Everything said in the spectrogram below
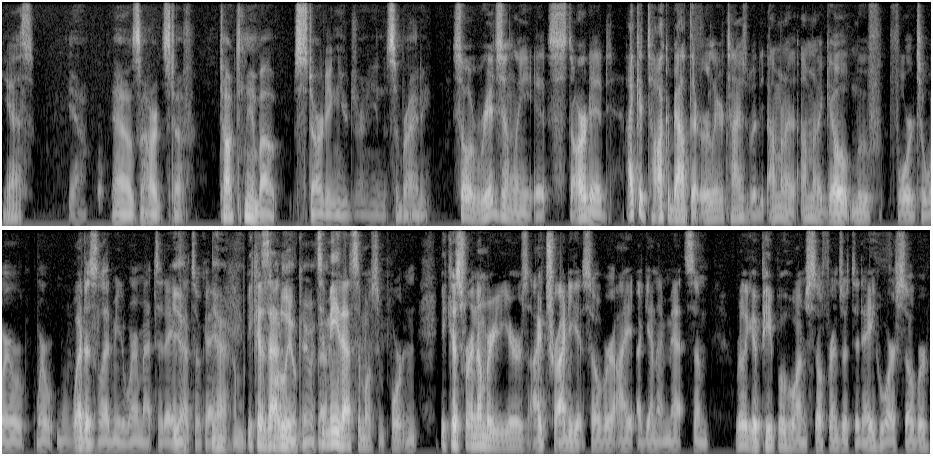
Yes. Yeah. Yeah, it was the hard stuff. Talk to me about starting your journey into sobriety. So originally it started. I could talk about the earlier times, but I'm gonna I'm gonna go move forward to where where what has led me to where I'm at today. Yeah. If that's okay. Yeah, I'm Because that, totally okay with to that. me that's the most important because for a number of years i tried to get sober i again i met some really good people who i'm still friends with today who are sober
